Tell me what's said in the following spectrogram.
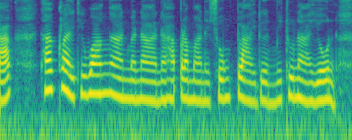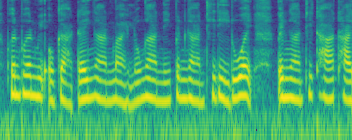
รัก ถ้าใครที่ว่างงานมานานนะคะประมาณในช่วงปลายเดือนมิถุนายน เพื่อนๆมีโอกาสได้งานใหม่ แล้วงานนี้เป็นงานที่ดีด้วย เป็นงานที่ท้าทาย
